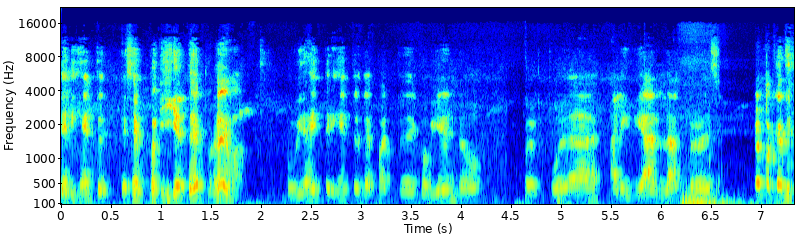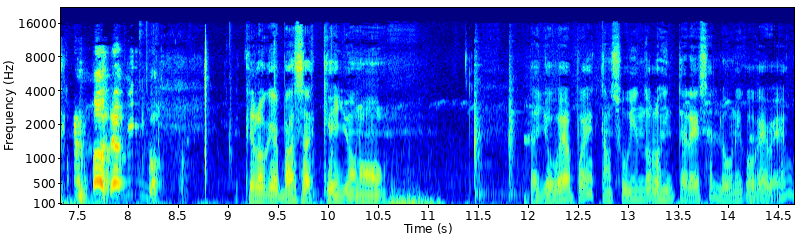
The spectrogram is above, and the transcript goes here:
inteligentes, ese, y este es el problema, movidas inteligentes de parte del gobierno pues, pueda aliviarlas, pero es el problema que tenemos ahora mismo. Es que lo que pasa es que yo no... yo veo, pues, están subiendo los intereses, lo único que veo.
